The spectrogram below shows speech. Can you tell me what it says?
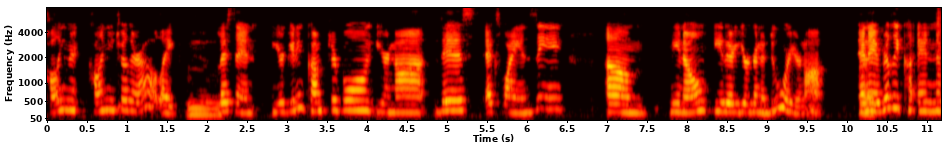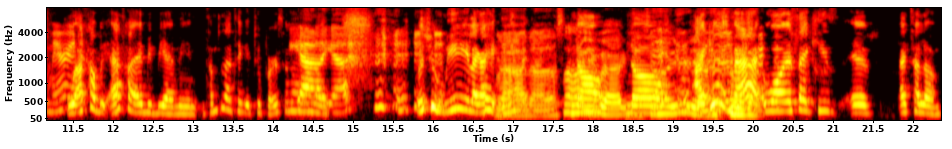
calling calling each other out. Like, Mm, listen, you're getting comfortable. You're not this X, Y, and Z. Um, you know, either you're gonna do or you're not. And Right. it really co- in the marriage. Well, that's how we, that's how Abby be at me. Sometimes I take it too personal. Yeah, like, yeah. What you mean? Like I hate Nah, he's- nah, that's not no, how you act. no. That's not how you I act. get mad. Well, it's like he's if I tell him,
